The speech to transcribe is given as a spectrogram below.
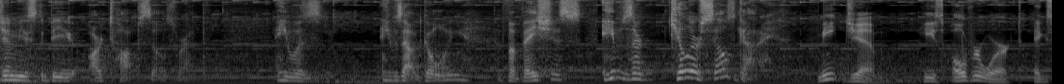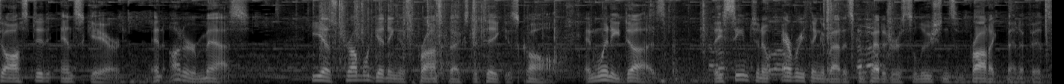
Jim used to be our top sales rep. He was he was outgoing, vivacious. He was our killer sales guy. Meet Jim. He's overworked, exhausted, and scared. An utter mess. He has trouble getting his prospects to take his call, and when he does, they seem to know everything about his competitors' solutions and product benefits.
